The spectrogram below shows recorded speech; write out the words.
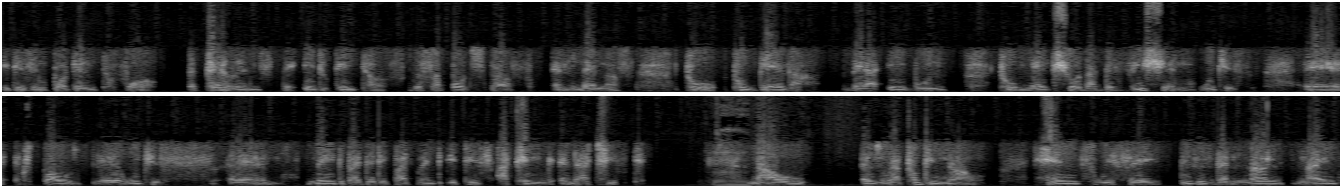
it is important for the parents, the educators, the support staff, and learners to together they are able to make sure that the vision which is uh, exposed, uh, which is um, made by the department, it is attained and achieved. Mm. Now, as we are talking now, hence we say this is the ninth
